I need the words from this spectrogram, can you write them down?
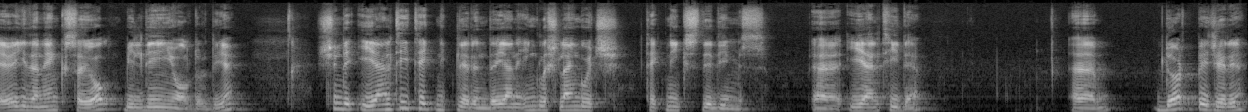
Eve giden en kısa yol bildiğin yoldur diye. Şimdi ELT tekniklerinde yani English Language Techniques dediğimiz e, ELT'de e, dört beceri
